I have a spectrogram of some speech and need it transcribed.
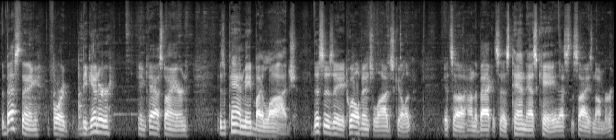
The best thing for a beginner in cast iron is a pan made by Lodge. This is a 12 inch Lodge skillet. It's uh, on the back it says 10SK, that's the size number.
